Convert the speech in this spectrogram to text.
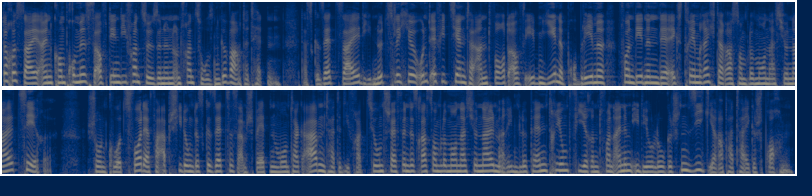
Doch es sei ein Kompromiss, auf den die Französinnen und Franzosen gewartet hätten. Das Gesetz sei die nützliche und effiziente Antwort auf eben jene Probleme, Probleme, von denen der extrem rechte Rassemblement National zehre. Schon kurz vor der Verabschiedung des Gesetzes am späten Montagabend hatte die Fraktionschefin des Rassemblement National, Marine Le Pen, triumphierend von einem ideologischen Sieg ihrer Partei gesprochen.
